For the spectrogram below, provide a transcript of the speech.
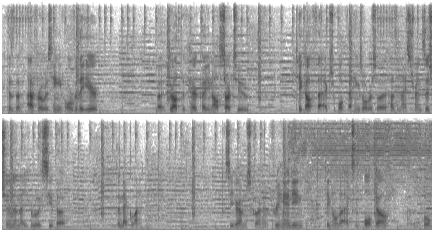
because the afro is hanging over the ear. But throughout the haircut, you know, I'll start to take off that extra bulk that hangs over so it has a nice transition and that you can really see the, the neckline. See here, I'm just going ahead and freehanding, taking all that excess bulk out, and boom.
